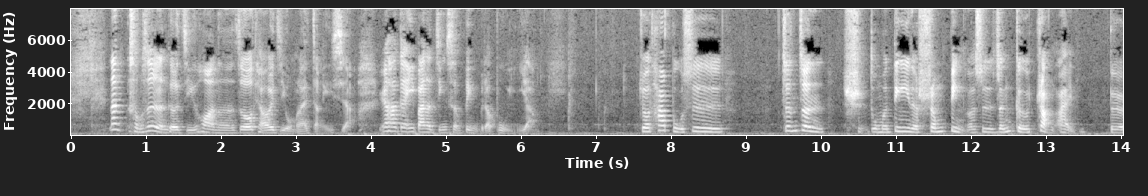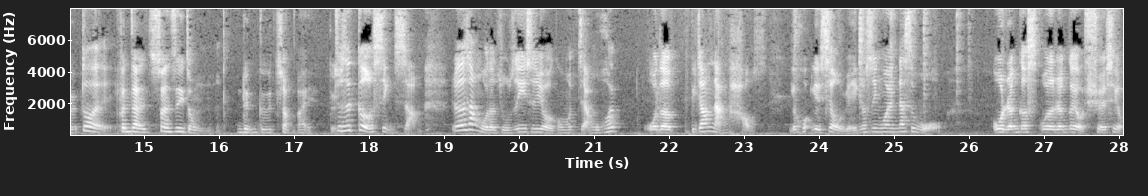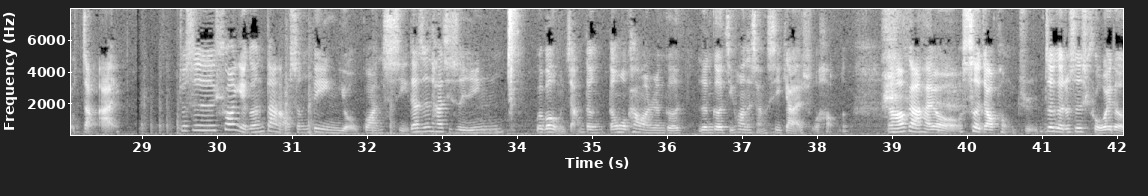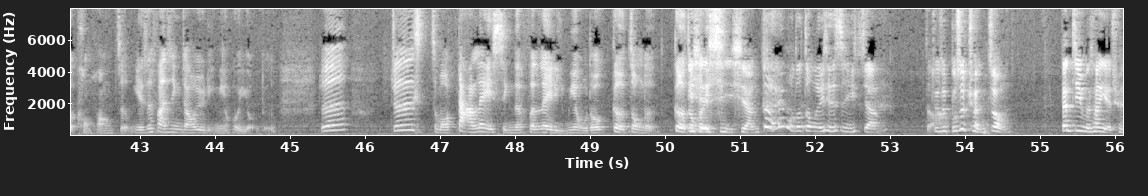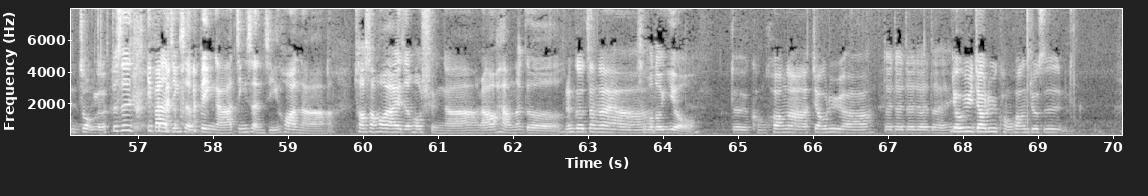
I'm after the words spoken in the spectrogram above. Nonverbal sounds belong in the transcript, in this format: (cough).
那什么是人格疾患呢？之后调一集我们来讲一下，因为它跟一般的精神病比较不一样。就它不是真正是我们定义的生病，而是人格障碍的，对，分在算是一种人格障碍。对，就是个性上，就是像我的主治医师有跟我讲，我会我的比较难好，也会也是有原因，就是因为那是我我人格我的人格有缺陷有障碍。就是虽然也跟大脑生病有关系，但是他其实已经我也不知道怎么讲。等等我看完人格人格疾患的详细再来说好了。然后当然还有社交恐惧，这个就是所谓的恐慌症，也是泛性焦虑里面会有的。就是就是什么大类型的分类里面，我都各中了各中了一些细项，对我都中了一些细项，就是不是全中。但基本上也全中了，就是一般的精神病啊、(laughs) 精神疾患啊、创伤后压力症候群啊，然后还有那个人格障碍啊，什么都有。对，恐慌啊、焦虑啊，对对对对对，忧郁、焦虑、恐慌就是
